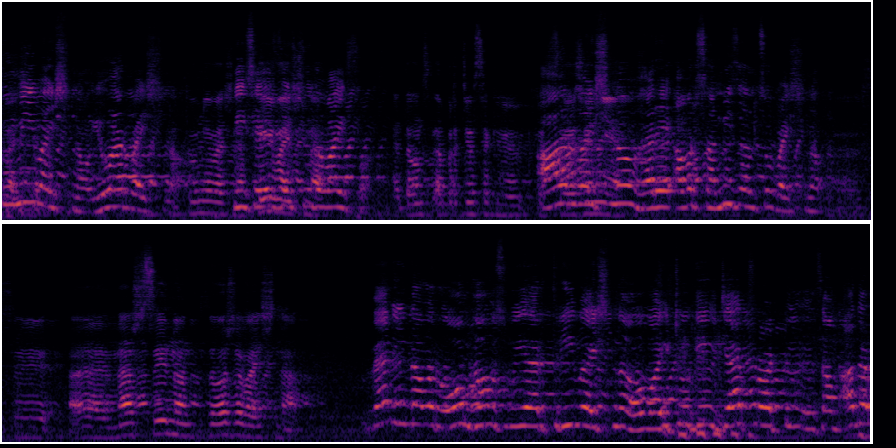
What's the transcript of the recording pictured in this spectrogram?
Tumi Вайшнав. Vaishnav, you are Vaishnav. He Вайшнав, says this to the Вайшнав. wife. Our. Vaishnav Hare, our son is also Vaishnav С- э, Наш сын, он тоже Вайшнав. When in our own house we are three Vaishnav, why to give jackfruit to some other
